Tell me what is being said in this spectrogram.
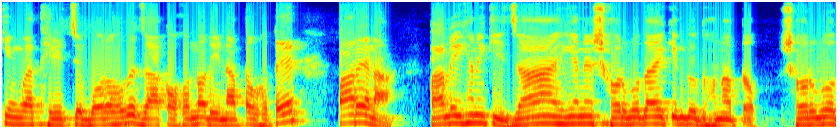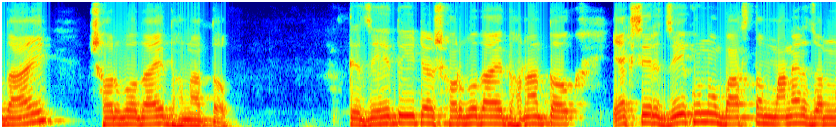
কিংবা থ্রির চেয়ে বড় হবে, যা কখনো ঋণাত্মক হতে পারে না। তাহলে এখানে কি? যা এখানে সর্বদাই কিন্তু ধনাত্মক, সর্বদাই সর্বদাই ধনাত্মক। তো যেহেতু এটা সর্বদাই ধনাত্মক এক্সের যে কোনো বাস্তব মানের জন্য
